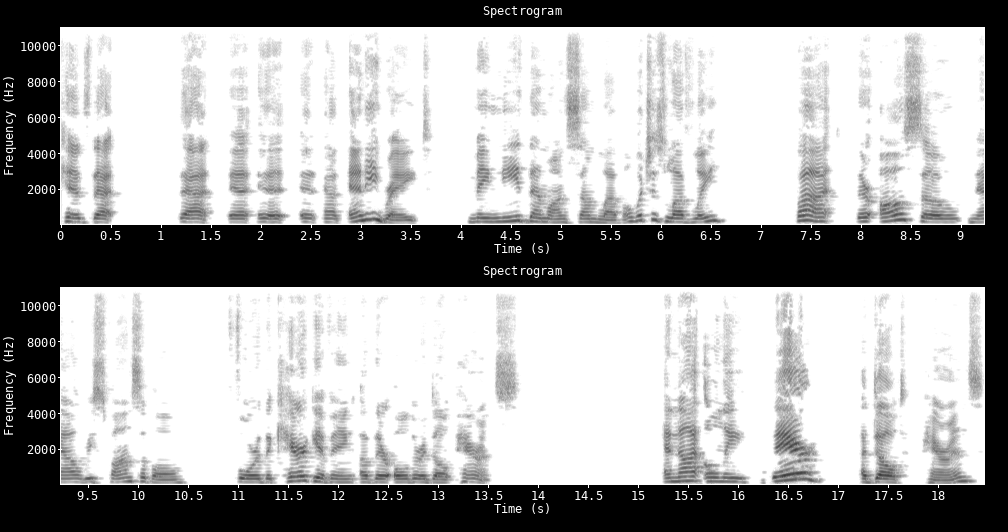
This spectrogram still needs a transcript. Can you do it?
kids that, that at, at, at any rate may need them on some level, which is lovely, but they're also now responsible for the caregiving of their older adult parents and not only their adult parents,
